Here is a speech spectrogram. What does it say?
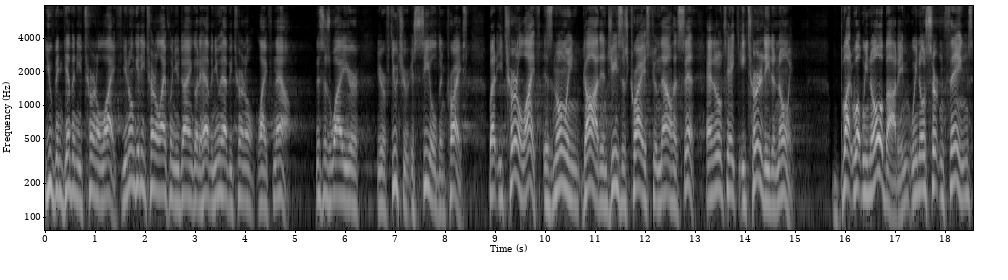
you've been given eternal life. You don't get eternal life when you die and go to heaven, you have eternal life now. This is why your, your future is sealed in Christ. But eternal life is knowing God in Jesus Christ, whom thou hast sent, and it'll take eternity to know him. But what we know about him, we know certain things,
